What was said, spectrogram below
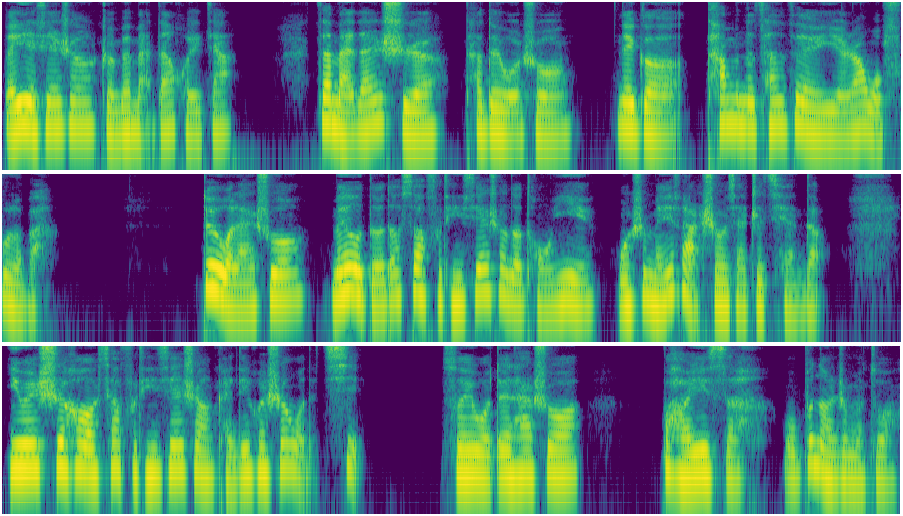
北野先生准备买单回家。在买单时，他对我说：“那个，他们的餐费也让我付了吧。”对我来说，没有得到校福亭先生的同意，我是没法收下这钱的，因为事后校福亭先生肯定会生我的气。所以我对他说：“不好意思，我不能这么做。”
